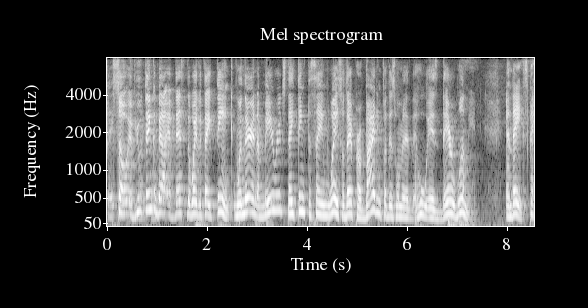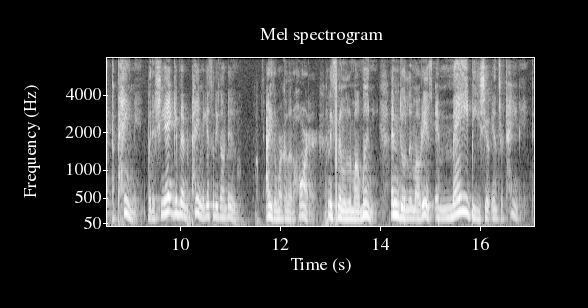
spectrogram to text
They So if you like think about if that's the way that they think, when they're in a marriage, they think the same way. So they're providing for this woman who is their woman. And they expect the payment. But if she ain't giving them the payment, guess what he gonna do? I need to work a little harder. I need to spend a little more money. I need to do a little more this. And maybe she'll entertain it.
